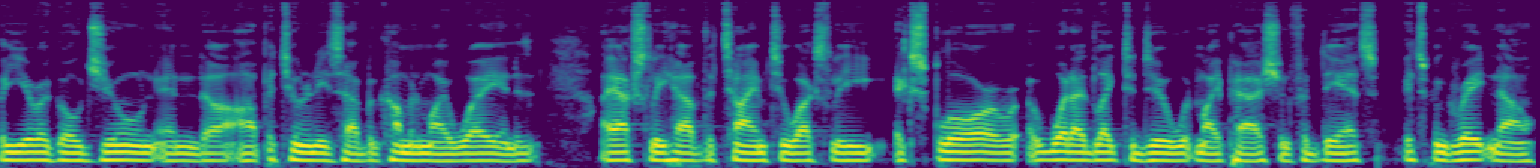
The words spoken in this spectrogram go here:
a year ago June, and uh, opportunities have been coming my way, and I actually have the time to actually explore what I'd like to do with my passion for dance. It's been great now.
